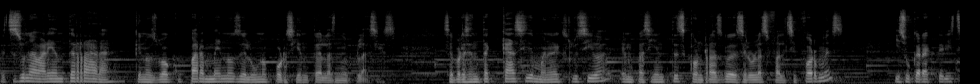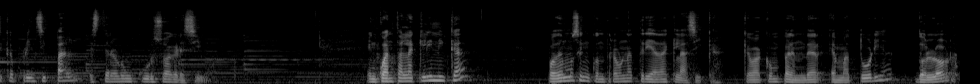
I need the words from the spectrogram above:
Esta es una variante rara que nos va a ocupar menos del 1% de las neoplasias. Se presenta casi de manera exclusiva en pacientes con rasgo de células falciformes y su característica principal es tener un curso agresivo. En cuanto a la clínica, podemos encontrar una triada clásica, que va a comprender hematuria, dolor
